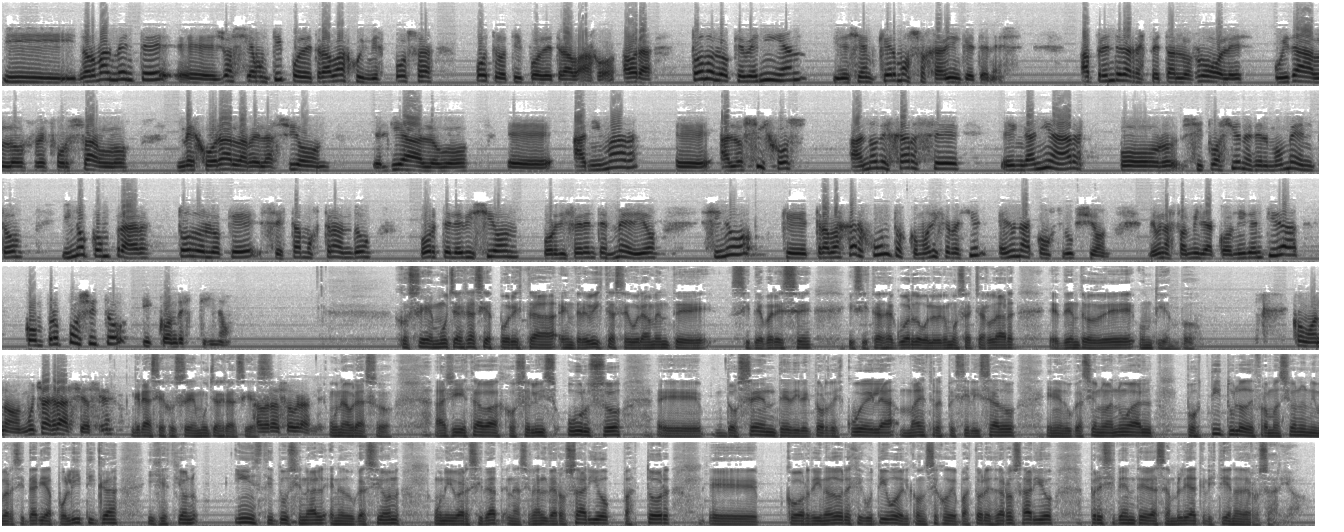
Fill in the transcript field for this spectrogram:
y normalmente eh, yo hacía un tipo de trabajo y mi esposa otro tipo de trabajo. Ahora, todo lo que venían y decían, qué hermoso jardín que tenés. Aprender a respetar los roles, cuidarlos, reforzarlos, mejorar la relación, el diálogo, eh, animar eh, a los hijos a no dejarse engañar por situaciones del momento y no comprar todo lo que se está mostrando por televisión, por diferentes medios, sino que trabajar juntos, como dije recién, en una construcción de una familia con identidad, con propósito y con destino. José, muchas gracias por esta entrevista. Seguramente, si te parece y si estás de acuerdo, volveremos a charlar eh, dentro de un tiempo. Cómo no, muchas gracias. ¿eh? Gracias, José, muchas gracias. Abrazo grande. Un abrazo. Allí estaba José Luis Urso, eh, docente, director de escuela, maestro especializado en educación anual, postítulo de formación universitaria política y gestión institucional en educación, Universidad Nacional de Rosario, pastor. Eh, coordinador ejecutivo del Consejo de Pastores de Rosario, presidente de la Asamblea Cristiana de Rosario.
